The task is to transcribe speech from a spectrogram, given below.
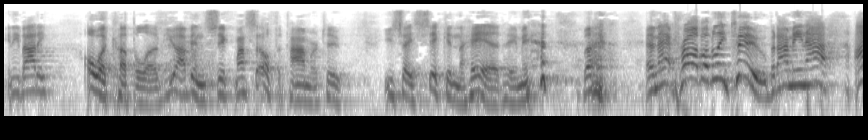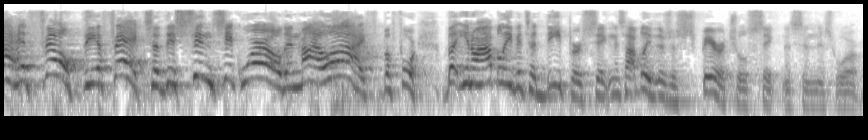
Anybody? Oh, a couple of you. I've been sick myself a time or two. You say sick in the head, amen. but, and that probably too. But I mean, I, I have felt the effects of this sin sick world in my life before. But you know, I believe it's a deeper sickness. I believe there's a spiritual sickness in this world.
